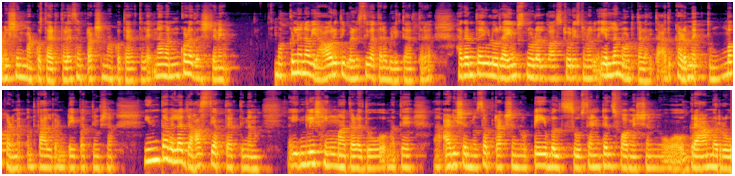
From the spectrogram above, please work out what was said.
ಅಡಿಷನ್ ಮಾಡ್ಕೋತಾ ಇರ್ತಾಳೆ ಸಬ್ಟ್ರಾಕ್ಷನ್ ಮಾಡ್ಕೋತಾ ಇರ್ತಾಳೆ. ನಾವು ಅಂದ್ಕೊಳ್ಳೋದು ಅಷ್ಟೇ ಮಕ್ಕಳನ್ನ ನಾವು ಯಾವ ರೀತಿ ಬೆಳೆಸ್ತೀವಿ, ಆ ಥರ ಬೆಳೀತಾ ಇರ್ತಾರೆ. ಹಾಗಂತ ಇವಳು ರೈಮ್ಸ್ ನೋಡಲ್ವಾ ಸ್ಟೋರೀಸ್ ನೋಡಲ್ವಾ, ಎಲ್ಲ ನೋಡ್ತಾಳೆ ಆಯಿತಾ. ಅದು ಕಡಿಮೆ, ತುಂಬ ಕಡಿಮೆ. ಒಂದು ಕಾಲು ಗಂಟೆ, ಇಪ್ಪತ್ತು ನಿಮಿಷ, ಇಂಥವೆಲ್ಲ ಜಾಸ್ತಿ ಆಗ್ತಾ ಇರ್ತೀನಿ ನಾನು. ಇಂಗ್ಲೀಷ್ ಹೆಂಗೆ ಮಾತಾಡೋದು, ಮತ್ತು addition subtraction tables sentence formation grammar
